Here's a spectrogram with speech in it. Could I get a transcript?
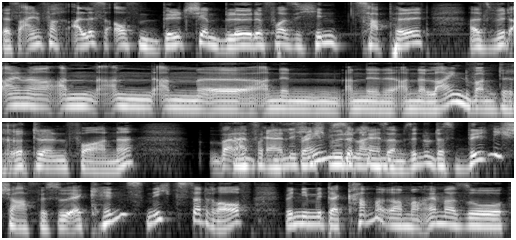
dass einfach alles auf dem Bildschirm blöde vor sich hin zappelt, als würde einer an, an, am, äh, an den, an den, an der Leinwand rütteln vorne. Weil Ganz einfach ehrlich, die Frames so langsam sind und das Bild nicht scharf ist. Du erkennst nichts da drauf, wenn die mit der Kamera mal einmal so,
